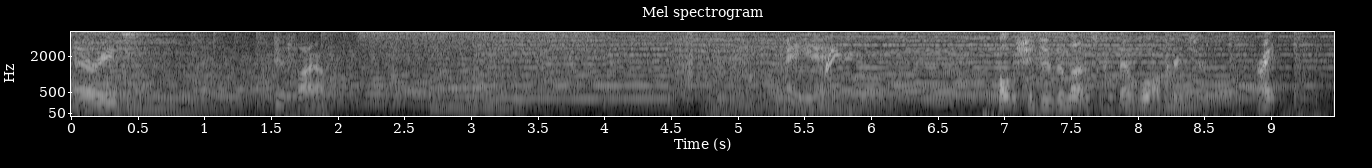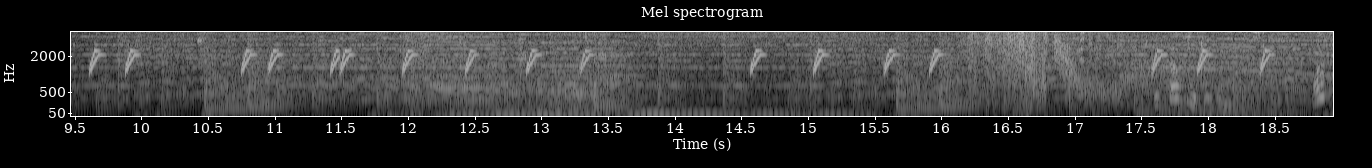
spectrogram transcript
Aeris, do fire. Hey, yay. Bolt should do the most, because they're water creatures, right? It doesn't do the most. What?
